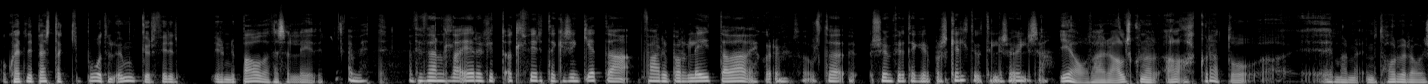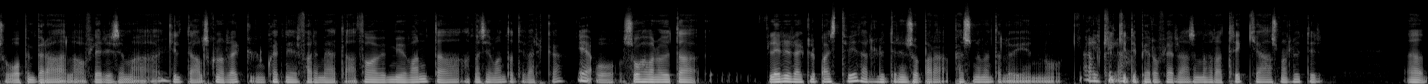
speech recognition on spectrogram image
Og hvernig er best að búa til umgjör fyrir í rauninni báða þessar leiðir? Því það er náttúrulega ekkit öll fyrirtæki sem geta farið bara að leitað að einhverjum. Þá veist að sögum fyrirtæki eru bara skildið til þess að auðlýsa Já, það eru alls konar al akkurat og ef maður með horfir á eins og ofinbæra aðala og fleiri sem að Mm. gilda alls konar reglur um hvernig þeir farið með þetta þá er við mjög vandað að það sé vandað til verka Já. og svo hafa náttúrulega fleiri reglur bæst við, það eru hlutir eins og bara personumvendalögin og. GDPR og fleira sem að það þarf að tryggja að svona hlutir að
